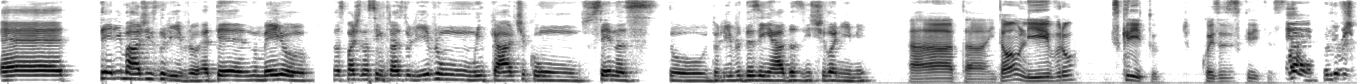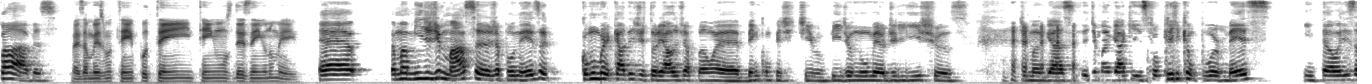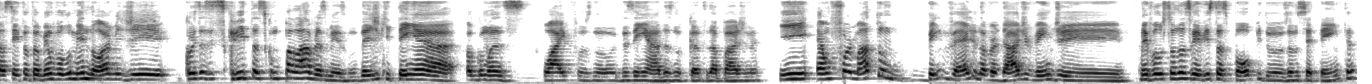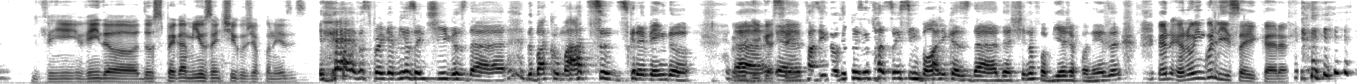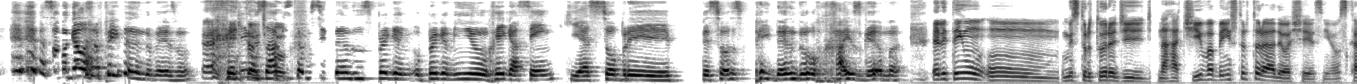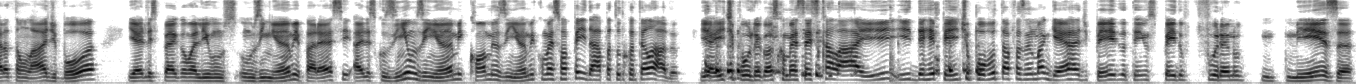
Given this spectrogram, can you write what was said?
é ter imagens no livro, é ter no meio, nas páginas centrais do livro, um encarte com cenas do, do livro desenhadas em estilo anime. Ah, tá. Então é um livro escrito. Tipo, coisas escritas. É, um livro de palavras. Mas ao mesmo tempo tem, tem uns desenhos no meio. É, é uma mídia de massa japonesa. Como o mercado editorial do Japão é bem competitivo, vídeo o número de lixos de mangás de mangá que eles publicam por mês. Então eles aceitam também um volume enorme de coisas escritas com palavras mesmo, desde que tenha algumas waifus no- desenhadas no canto da página. E é um formato bem velho, na verdade, vem de uma evolução das revistas pulp dos anos 70. Vem, vem do- dos pergaminhos antigos japoneses. É, os pergaminhos antigos da, do Bakumatsu descrevendo, Higasen. é, fazendo representações simbólicas da, da xenofobia japonesa. Eu, eu não engoli isso aí, cara. É só uma galera peidando mesmo. É, Pra quem então, não sabe, tipo, estamos citando os pergam- o pergaminho Reigasen, que é sobre pessoas peidando raios gama. ele tem um, um- uma estrutura de, de narrativa bem estruturada, eu achei, assim. Os caras estão lá de boa, e aí eles pegam ali uns, uns inhame, parece, aí eles cozinham os inhame, comem os inhame e começam a peidar pra tudo quanto é lado. E aí, tipo, o negócio começa a escalar aí e de repente o povo tá fazendo uma guerra de peido, tem os peidos furando mesa,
